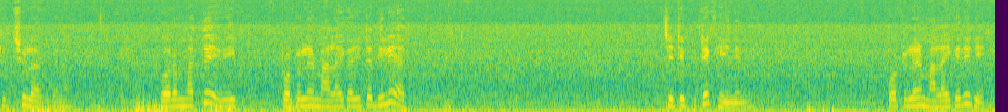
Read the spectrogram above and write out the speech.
কিচ্ছু লাগবে না। গরম ভাতে এই পটলের মালাইকারিটা দিলে আর চেটে পুটে খেয়ে নেবে। পটলের মালাইকারি রেডি।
